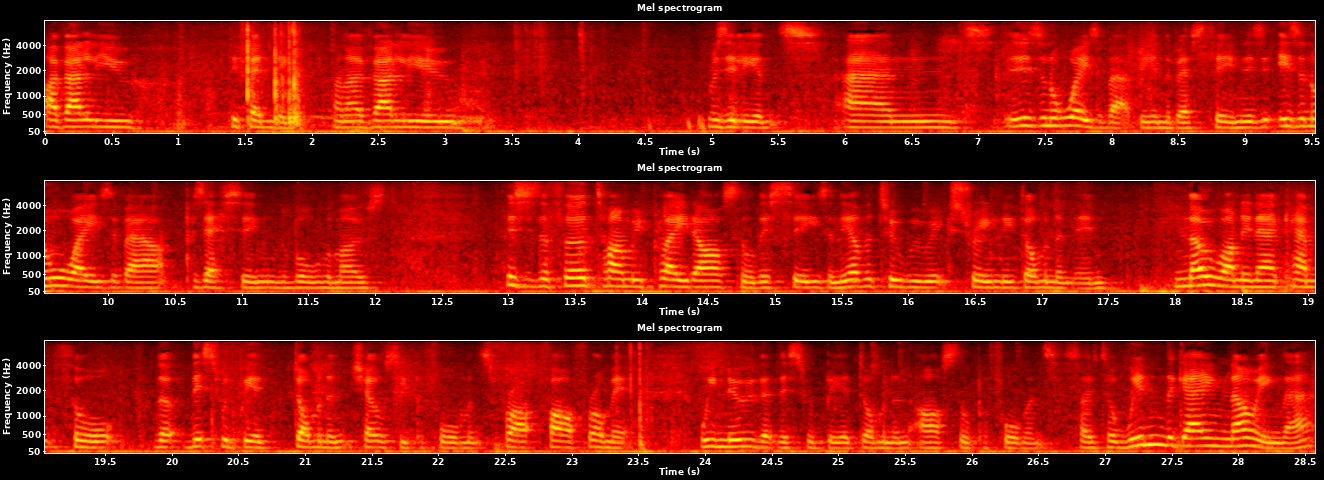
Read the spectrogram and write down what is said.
I value defending and I value resilience. And it isn't always about being the best team. It isn't always about possessing the ball the most. This is the third time we've played Arsenal this season. The other two we were extremely dominant in. No one in our camp thought that this would be a dominant Chelsea performance. Far, far from it we knew that this would be a dominant Arsenal performance. So to win the game knowing that,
